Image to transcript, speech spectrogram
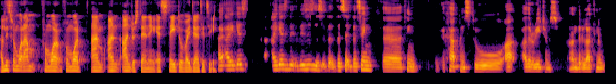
at least from what I'm from what from what I'm, I'm understanding, a state of identity. I, I guess I guess this is the, the, the same uh, thing happens to uh, other regions under Latin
